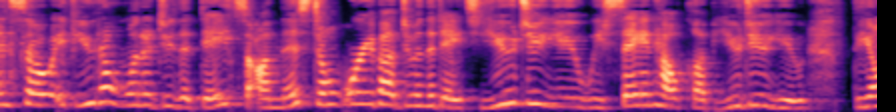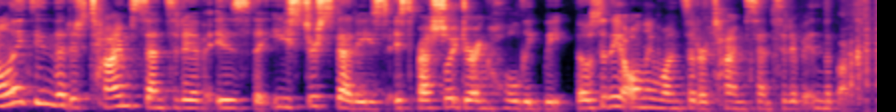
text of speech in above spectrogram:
And so if you don't want to do the dates on this, don't worry about doing the dates. You do you. We say in Help Club, you do you. The only thing that is time sensitive is the Easter studies, especially during Holy Week. Those are the only ones that are time sensitive in the book.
